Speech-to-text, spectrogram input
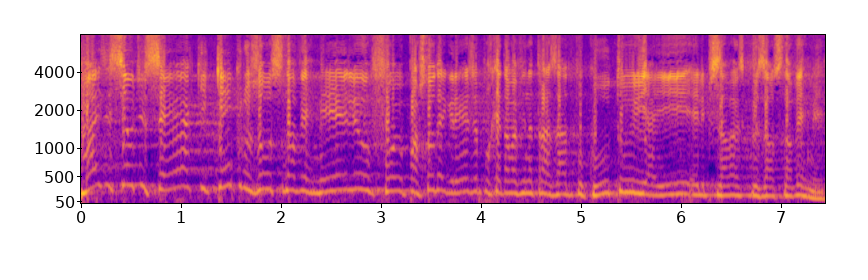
Mas e se eu disser que quem cruzou o sinal vermelho foi o pastor da igreja porque estava vindo atrasado para o culto e aí ele precisava cruzar o sinal vermelho?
